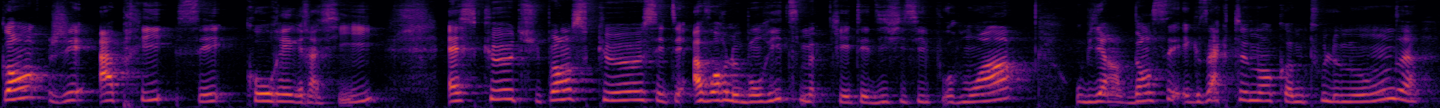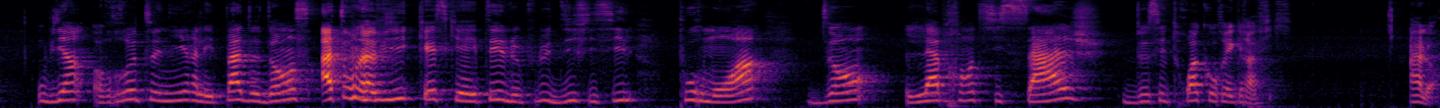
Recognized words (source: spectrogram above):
quand j'ai appris ces chorégraphies? Est-ce que tu penses que c'était avoir le bon rythme qui était difficile pour moi ou bien danser exactement comme tout le monde ou bien retenir les pas de danse? À ton avis, qu'est-ce qui a été le plus difficile pour moi dans l'apprentissage de ces trois chorégraphies? Alors,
